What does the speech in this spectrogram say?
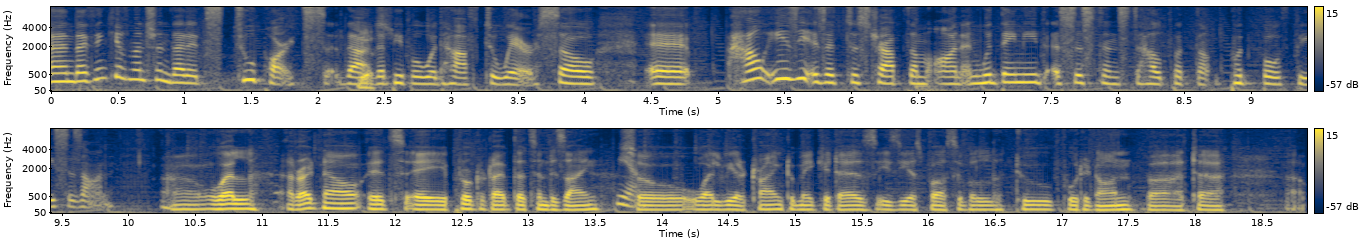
and I think you've mentioned that it's two parts that the people would have to wear. So uh, how easy is it to strap them on and would they need assistance to help put, them, put both pieces on? Uh, well, right now it's a prototype that's in design. Yeah. So while we are trying to make it as easy as possible to put it on, but uh, um,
